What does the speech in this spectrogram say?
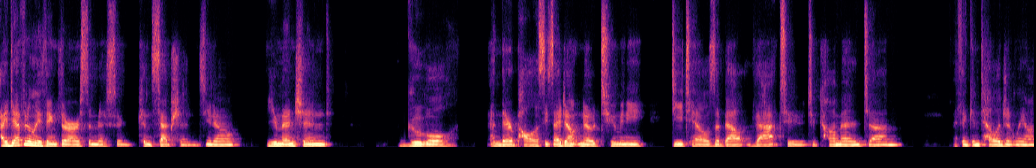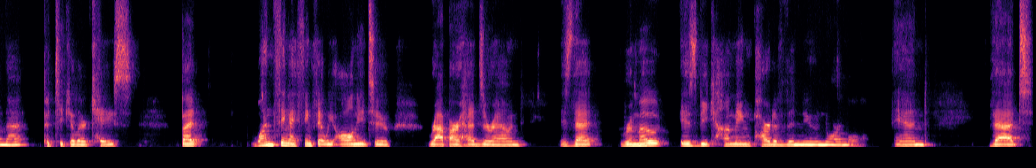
i definitely think there are some misconceptions you know you mentioned Google and their policies. I don't know too many details about that to to comment. Um, I think intelligently on that particular case, but one thing I think that we all need to wrap our heads around is that remote is becoming part of the new normal, and that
